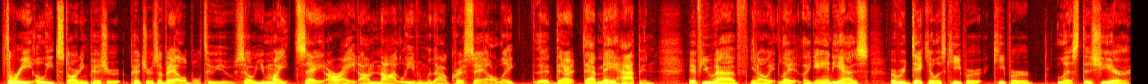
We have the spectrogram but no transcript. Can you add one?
three elite starting pitcher pitchers available to you. So you might say all right I'm not leaving without Chris Sale. Like that that that may happen if you have you know like like Andy has a ridiculous keeper keeper list this year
